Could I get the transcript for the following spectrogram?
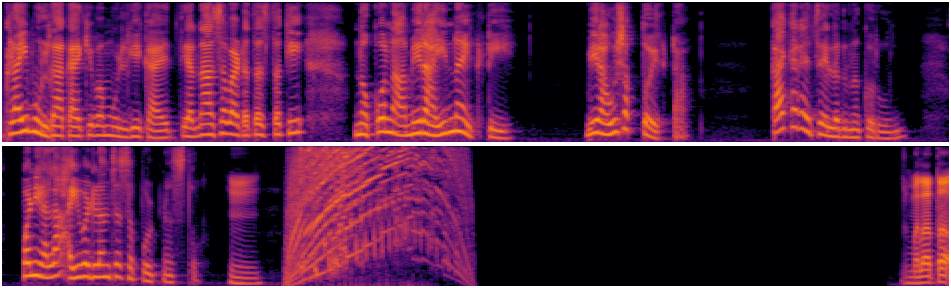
कुठलाही मुलगा काय किंवा मुलगी काय त्यांना असं वाटत असतं की नको ना मी राहीन ना एकटी. मी राहू शकतो एकटा. काय करायचंय लग्न करून? पण याला आईवडिलांचा सपोर्ट नसतो. मला आता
